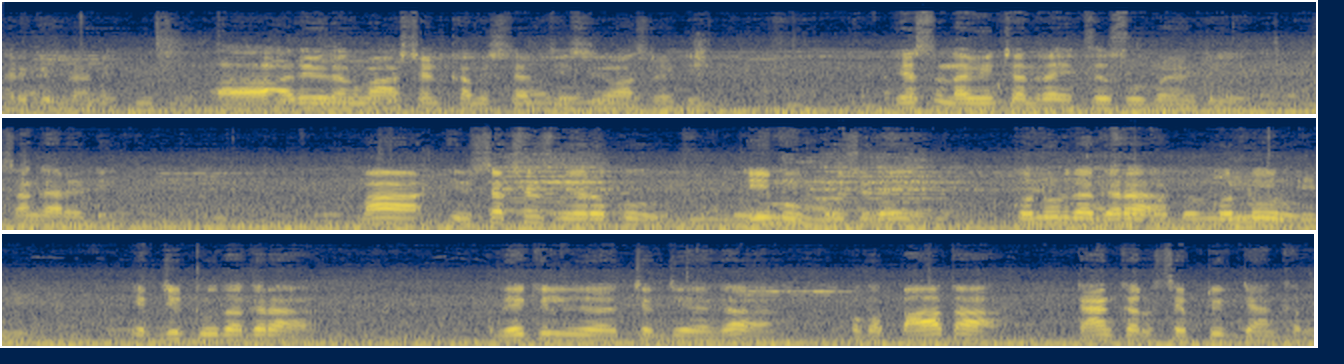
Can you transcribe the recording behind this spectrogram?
హరికృష్ణని ఆ, అదేవిధంగా మా assistant commissioner G Srinivas Reddy S Naveen Chandra excise superintendent Sangareddy మా ఇన్స్ట్రక్షన్స్ మేరకు టీము ప్రొసీడ్ అయి కొన్నూరు దగ్గర కొన్నూరు ఎగ్జిట్ టూ దగ్గర వెహికల్ చెక్ చేయగా ఒక పాత ట్యాంకర్ సెప్టిక్ ట్యాంకర్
